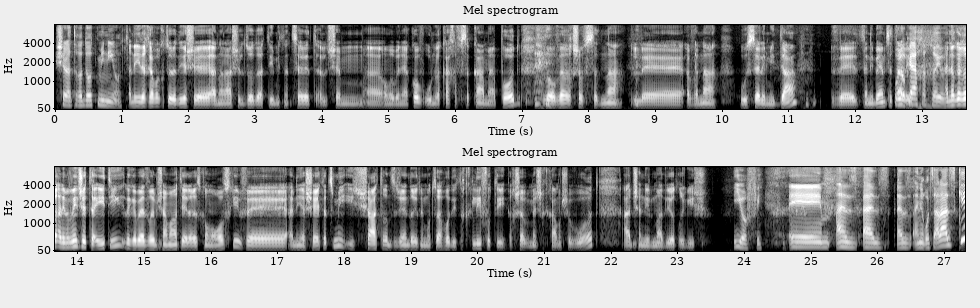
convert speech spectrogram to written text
של הטרדות מיניות. אני דרך אגב רק רוצה להודיע שהנהלה של זו דעתי מתנצלת על שם אה, עומר בן יעקב, הוא לקח הפסקה מהפוד ועובר עכשיו סדנה להבנה, הוא עושה למידה, ואני באמצע הוא תהליך. לוקח אחריות. אני, לוקח, אני מבין שטעיתי לגבי הדברים שאמרתי על ארז קומורובסקי ואני אשעה את עצמי, אישה טרנסג'נדרית ממוצא הודי תחליף אותי עכשיו במשך כמה שבועות עד שאני אלמד להיות רגיש. יופי. אמ, אז, אז, אז אני רוצה להזכיר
